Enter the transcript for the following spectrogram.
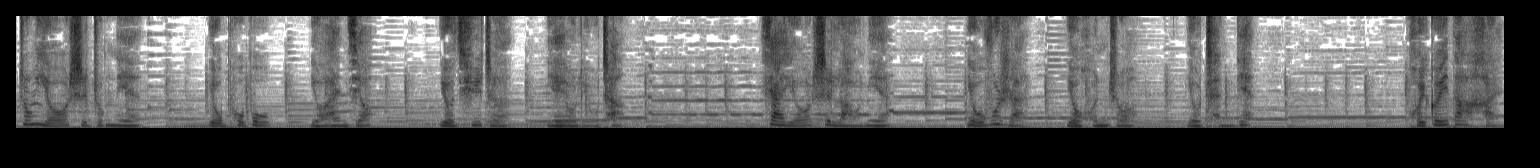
中游是中年，有瀑布，有暗礁，有曲折，也有流畅；下游是老年，有污染，有浑浊，有沉淀。回归大海，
